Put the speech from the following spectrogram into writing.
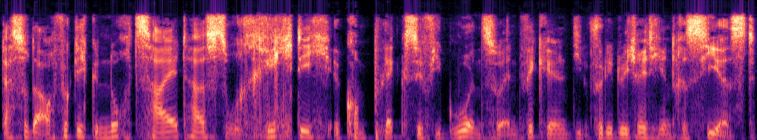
dass du da auch wirklich genug Zeit hast, so richtig komplexe Figuren zu entwickeln, die, für die du dich richtig interessierst.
